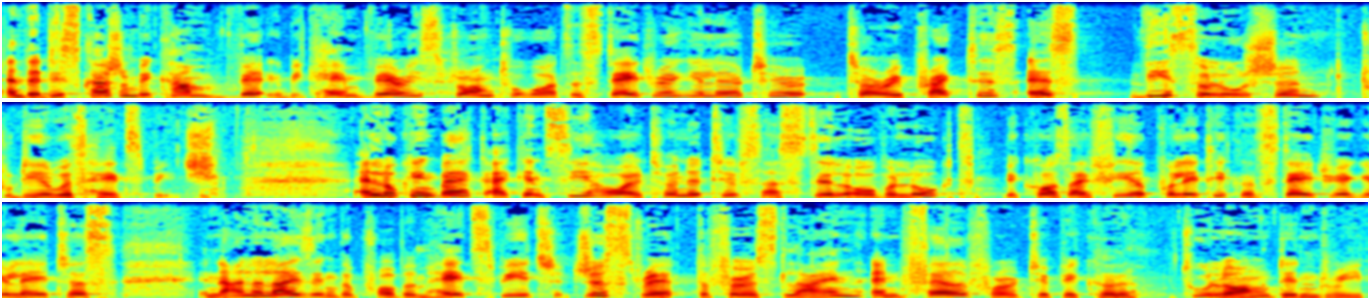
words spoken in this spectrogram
And the discussion ve became very strong towards a state regulatory practice as the solution to deal with hate speech. And looking back, I can see how alternatives are still overlooked because I feel political state regulators, in analyzing the problem hate speech, just read the first line and fell for a typical too long, didn't read.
